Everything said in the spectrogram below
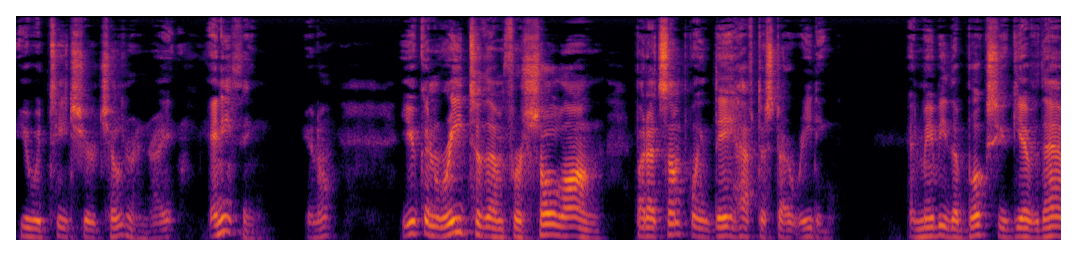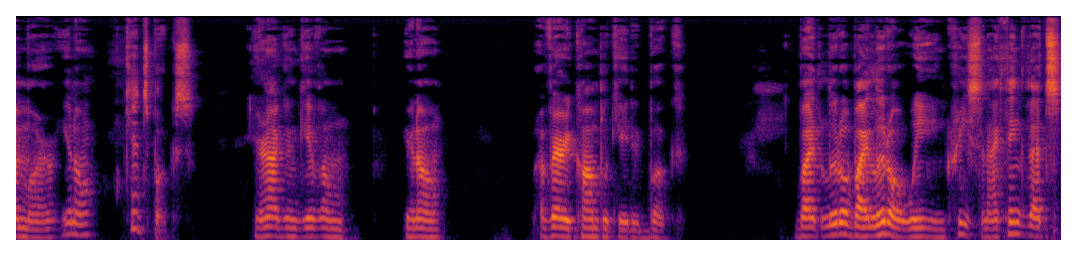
you would teach your children, right? Anything, you know. You can read to them for so long, but at some point they have to start reading. And maybe the books you give them are, you know, kids' books. You're not going to give them, you know, a very complicated book. But little by little, we increase. And I think that's,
